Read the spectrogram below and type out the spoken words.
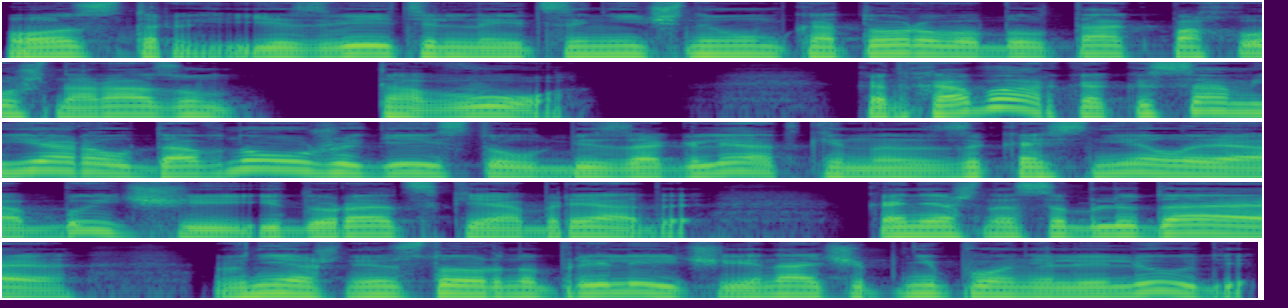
острый, язвительный и циничный ум которого был так похож на разум того. Конхабар, как и сам Ярл, давно уже действовал без оглядки на закоснелые обычаи и дурацкие обряды, конечно, соблюдая внешнюю сторону приличия, иначе б не поняли люди,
